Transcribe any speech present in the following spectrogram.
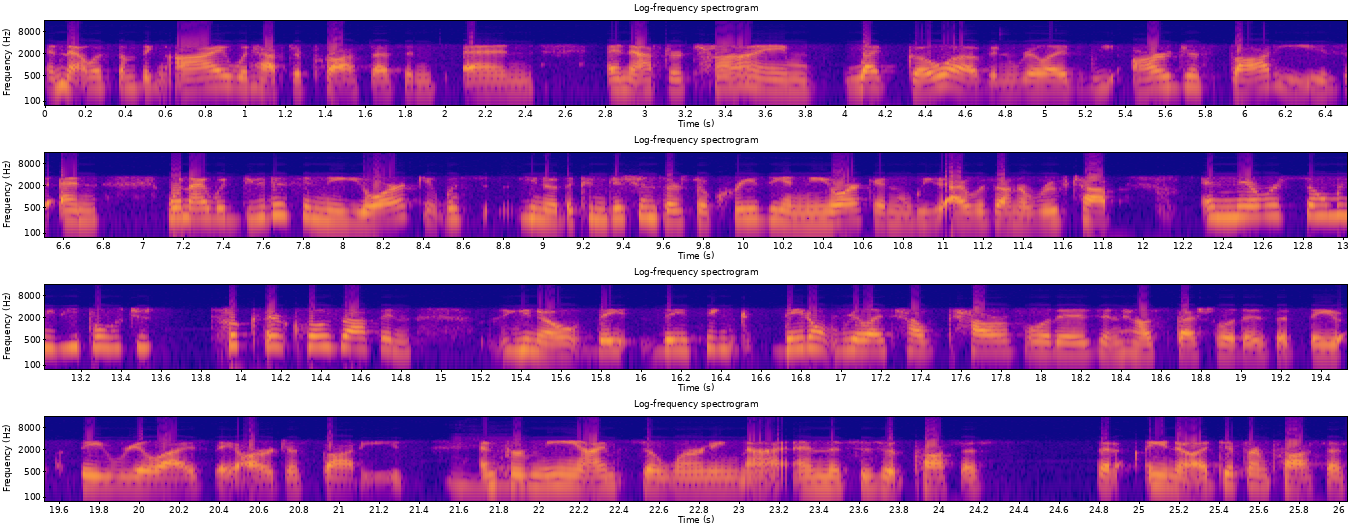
and that was something I would have to process and and and after time let go of and realize we are just bodies and when i would do this in new york it was you know the conditions are so crazy in new york and we i was on a rooftop and there were so many people who just took their clothes off and you know they they think they don't realize how powerful it is and how special it is that they they realize they are just bodies. Mm-hmm. And for me i'm still learning that. And this is a process that you know a different process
